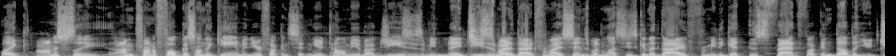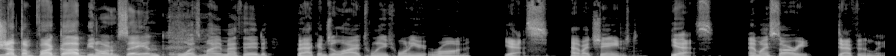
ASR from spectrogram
Like, honestly, I'm trying to focus on the game, and you're fucking sitting here telling me about Jesus. I mean, hey, Jesus might have died for my sins, but unless he's gonna die for me to get this fat fucking W, shut the fuck up. You know what I'm saying? Was my method back in July of 2020 wrong? Yes. Have I changed? Yes. Am I sorry? Definitely.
